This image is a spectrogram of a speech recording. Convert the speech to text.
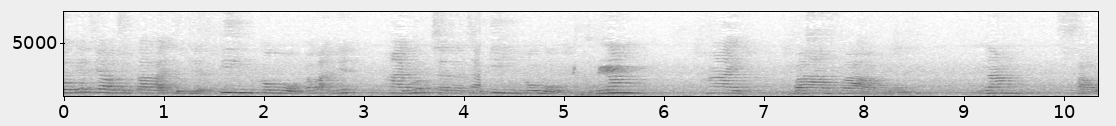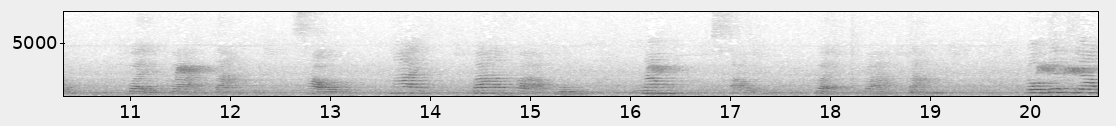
câu tiếp theo chúng ta lại thực hiện in câu một các bạn nhé. Hai bước cha cha cha. In câu một. Năm, hai, ba và bốn. Năm, sáu, bảy và tám. Sáu, hai, ba và bốn. Năm, sáu, bảy và tám. Câu tiếp theo.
